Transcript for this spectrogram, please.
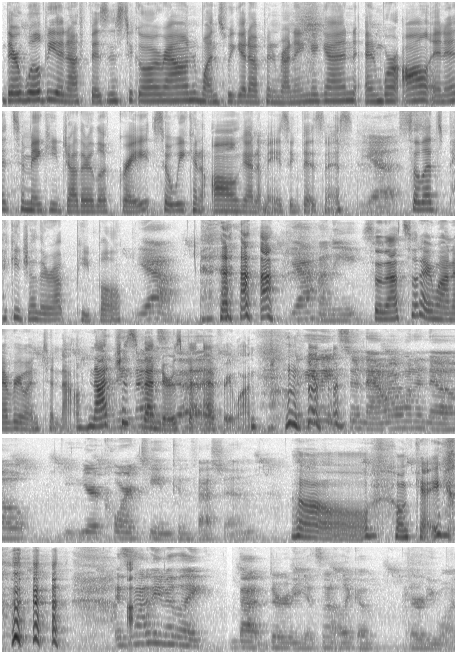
there will be enough business to go around once we get up and running again. And we're all in it to make each other look great so we can all get amazing business. Yes. So let's pick each other up, people. yeah. Yeah, honey. So that's what I want everyone to know. Not just vendors, but everyone. Okay, wait. So now I want to know your quarantine confession. Oh, okay. It's not even like that dirty. It's not like a dirty one.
